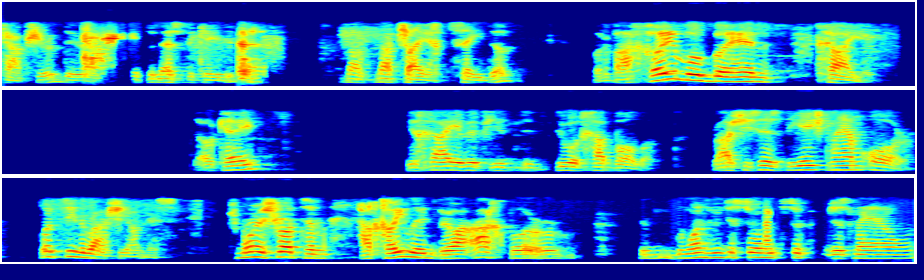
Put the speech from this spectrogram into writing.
captured, they're domesticated, not not Shaykh Seder, but B'achayvu Behen Chayev. Okay? You Chayev if you do a Chabola. Rashi says, the Yesh Lam Or. Let's see the Rashi on this. Shmona Shrotzim, HaChaylid V'Achbor, the ones we just saw in the Psuk just now,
